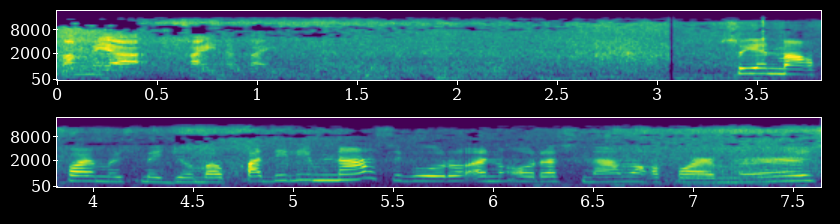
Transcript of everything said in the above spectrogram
Mamaya, kain na tayo. So yan mga farmers, medyo magpadilim na. Siguro anong oras na mga farmers.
